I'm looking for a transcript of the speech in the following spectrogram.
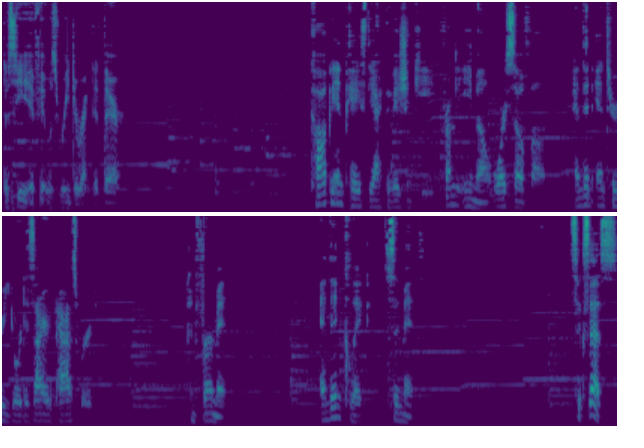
to see if it was redirected there. Copy and paste the activation key from the email or cell phone, and then enter your desired password. Confirm it, and then click Submit. Success!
